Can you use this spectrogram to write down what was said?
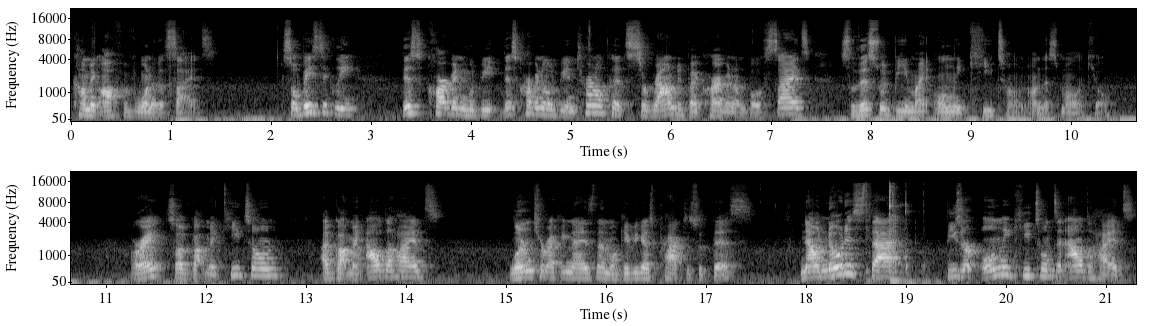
coming off of one of the sides. So basically, this carbon would be this carbonyl would be internal because it's surrounded by carbon on both sides. So this would be my only ketone on this molecule. All right, so I've got my ketone, I've got my aldehydes. Learn to recognize them. I'll give you guys practice with this. Now notice that these are only ketones and aldehydes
